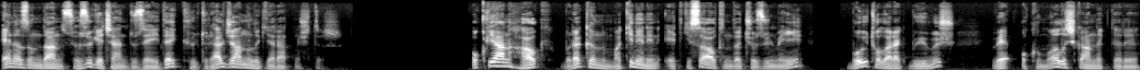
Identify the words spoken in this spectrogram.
en azından sözü geçen düzeyde kültürel canlılık yaratmıştır. Okuyan halk bırakın makinenin etkisi altında çözülmeyi boyut olarak büyümüş ve okuma alışkanlıkları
